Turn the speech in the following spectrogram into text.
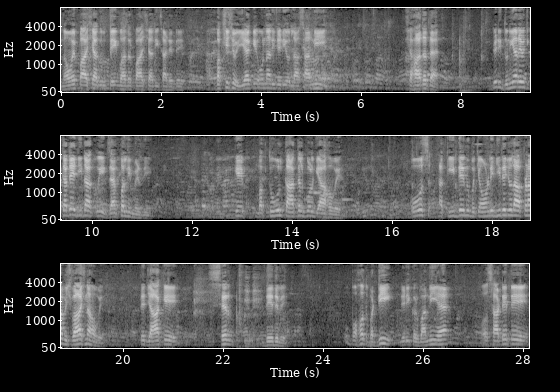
ਨੌਵੇਂ ਪਾਤਸ਼ਾਹ ਗੁਰੂ ਤੇਗ ਬਹਾਦਰ ਪਾਤਸ਼ਾਹ ਦੀ ਸਾਡੇ ਤੇ ਬਖਸ਼ਿਸ਼ ਹੋਈ ਹੈ ਕਿ ਉਹਨਾਂ ਦੀ ਜਿਹੜੀ ਉਹ ਲਾਸਾਨੀ ਸ਼ਹਾਦਤ ਹੈ ਜਿਹੜੀ ਦੁਨੀਆ ਦੇ ਵਿੱਚ ਕਦੇ ਜਿਹਦਾ ਕੋਈ ਐਗਜ਼ਾਮਪਲ ਨਹੀਂ ਮਿਲਦੀ ਕਿ ਮਕਤੂਲ ਕਾਤਲ ਕੋਲ ਗਿਆ ਹੋਵੇ। ਉਸ ਅਕੀਦੇ ਨੂੰ ਬਚਾਉਣ ਲਈ ਜਿਹਦੇ 'ਚ ਉਹਦਾ ਆਪਣਾ ਵਿਸ਼ਵਾਸ ਨਾ ਹੋਵੇ ਤੇ ਜਾ ਕੇ ਸਿਰ ਦੇ ਦੇਵੇ। ਉਹ ਬਹੁਤ ਵੱਡੀ ਜਿਹੜੀ ਕੁਰਬਾਨੀ ਹੈ, ਉਹ ਸਾਡੇ ਤੇ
